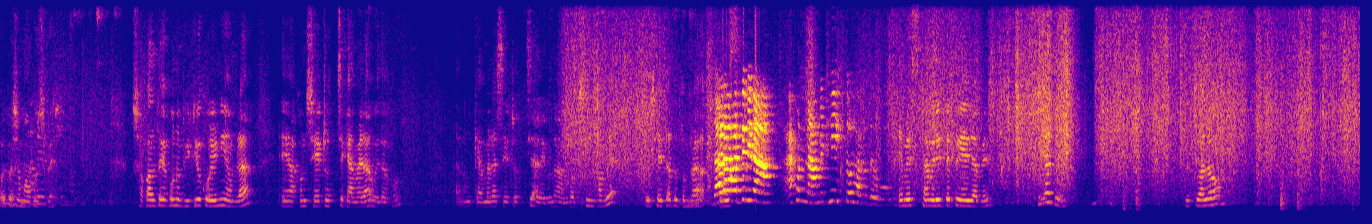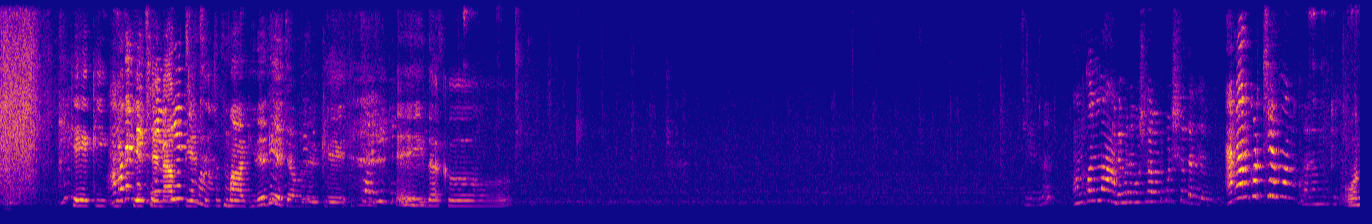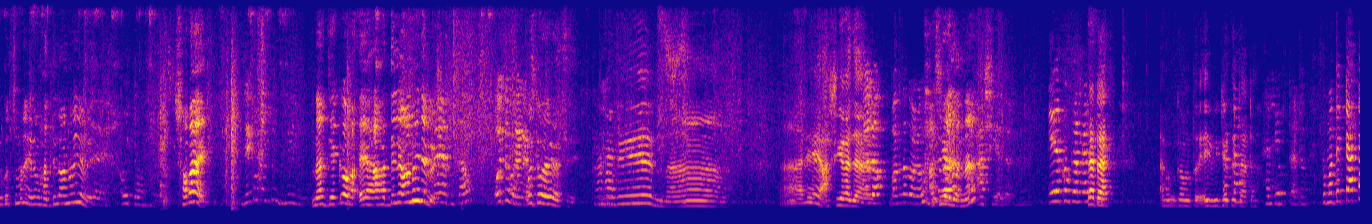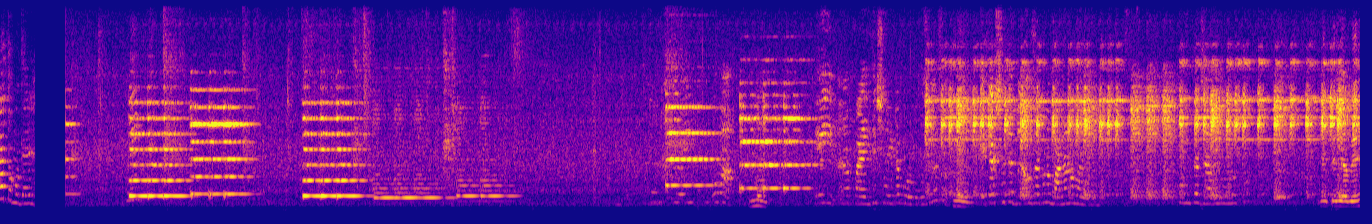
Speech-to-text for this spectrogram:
ওই পাশে মা বসবে। সকাল থেকে কোনো ভিডিও করিনি আমরা। এখন সেট হচ্ছে ক্যামেরা ওই দেখো। এখন ক্যামেরা সেট হচ্ছে আর এগুলো আনবক্সিং হবে। তো সেটা তো তোমরা দাঁড়া হাত দিবি না। এখন না আমি ঠিক তোর হাতে দেবো। এম এস ফ্যামিলিতে পেয়ে যাবে। ঠিক আছে? তো চলো। কে কি গিফট দিয়েছে না দিয়েছে মা। ঘিরে দিয়েছে আমাদেরকে। এই দেখো। ঠিক আছে না? অন করলাম আমি বসলে আমাকে পরিষ্কার দেখা যাবে আমি অন করছি আমি অন দাঁড়া, আমি উঠে যাব। অন করছ মানে এরকম হাত দিলে অন হয়ে যাবে? ওই তো on হয়ে। সবাই। না যে কেউ হাত দিলে অন হয়ে যাবে? হ্যাঁ, ওই তো হয়ে ওই তো হয়ে গেছে। আরে না। আরে আশি হাজার। চলো, বন্ধ করো। আশি হাজার না? আশি হাজার। এরকম ক্যামেরা টাটা। এখন কেমন তো এই ভিডিওতে টাটা। Hello tata. তোমাদের টাটা তোমাদের এই আহ, দিয়ে শাড়িটা পরবো, বুঝলে হুম। এটার সাথে ব্লাউজ এখনও বানানো হয়নি। কোনটা যাবে বলো এটা যাবে।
